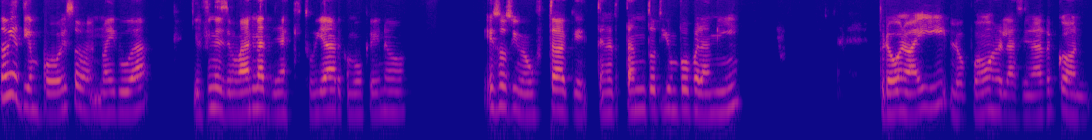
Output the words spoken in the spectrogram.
había tiempo, eso no hay duda. Y el fin de semana tenías que estudiar, como que no. Eso sí me gusta, que tener tanto tiempo para mí. Pero bueno, ahí lo podemos relacionar con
